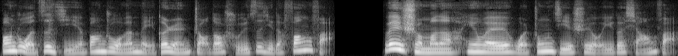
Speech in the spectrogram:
帮助我自己，也帮助我们每个人找到属于自己的方法。为什么呢？因为我终极是有一个想法，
